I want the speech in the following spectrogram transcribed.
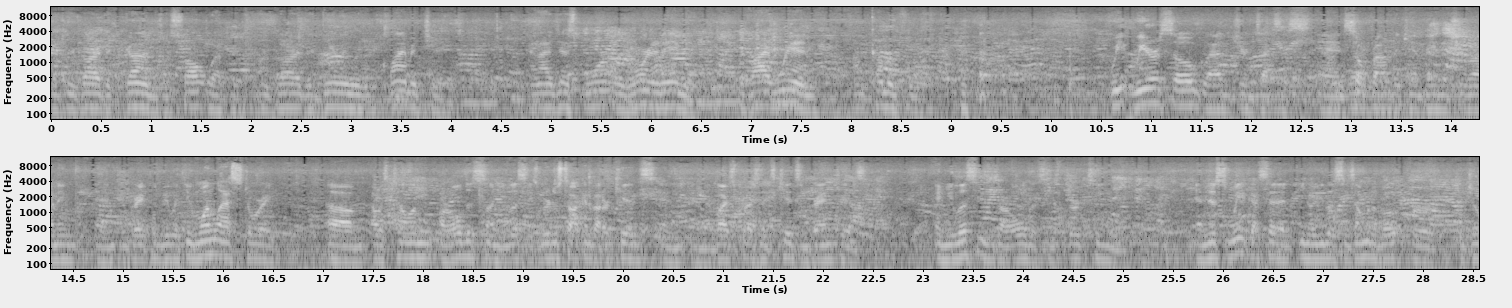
with regard to guns, assault weapons, with regard to dealing with climate change. And I just warn, was warning Amy, if I win, I'm coming for it. We, we are so glad that you're in Texas and so proud of the campaign that you're running and, and grateful to be with you. One last story. Um, I was telling our oldest son, Ulysses, we were just talking about our kids and, and the vice president's kids and grandkids. And Ulysses is our oldest, he's 13. And this week I said, you know, Ulysses, I'm going to vote for, for Joe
